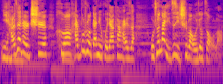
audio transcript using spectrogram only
你还在这儿吃喝，还不说赶紧回家看孩子。”我说：“那你自己吃吧，我就走了。”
